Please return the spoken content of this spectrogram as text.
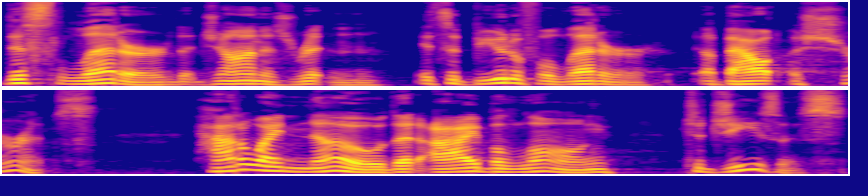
This letter that John has written, it's a beautiful letter about assurance. How do I know that I belong to Jesus?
